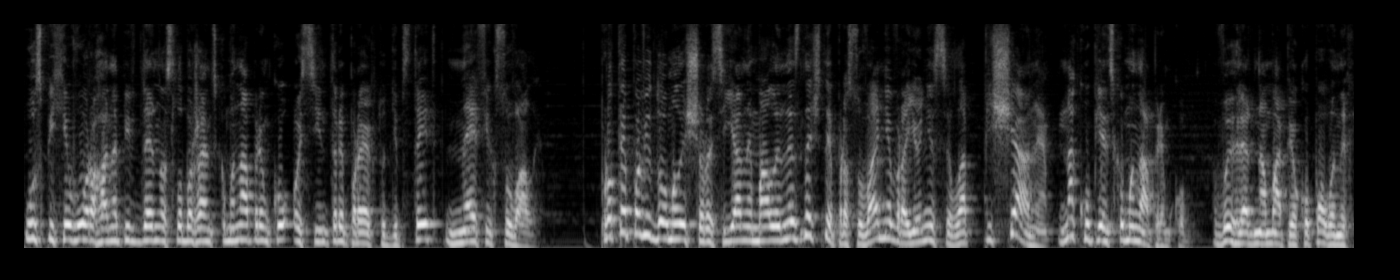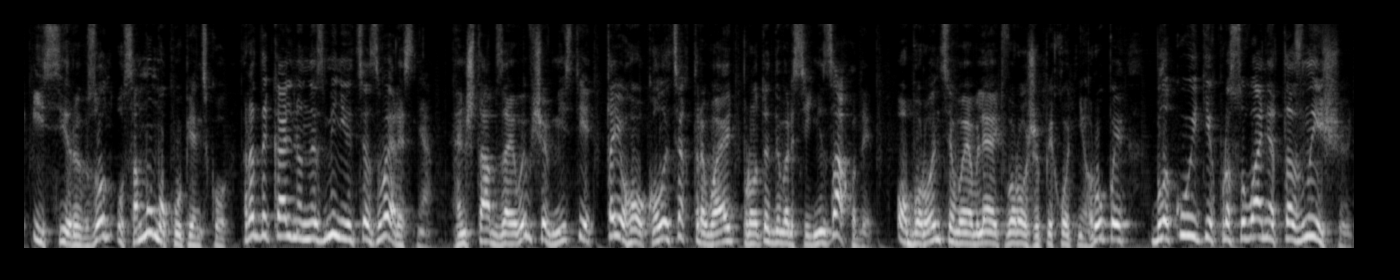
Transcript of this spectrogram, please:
Успіхи ворога на південно-слобожанському напрямку осінтери проекту Діпстейт не фіксували. Проте повідомили, що росіяни мали незначне просування в районі села Піщане на Куп'янському напрямку. Вигляд на мапі окупованих і сірих зон у самому Куп'янську радикально не змінюється з вересня. Генштаб заявив, що в місті та його околицях тривають протидиверсійні заходи. Оборонці виявляють ворожі піхотні групи, блокують їх просування та знищують.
